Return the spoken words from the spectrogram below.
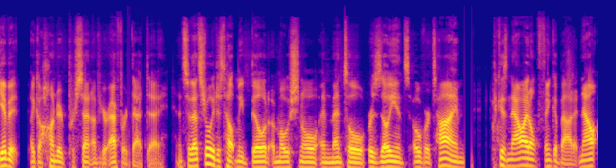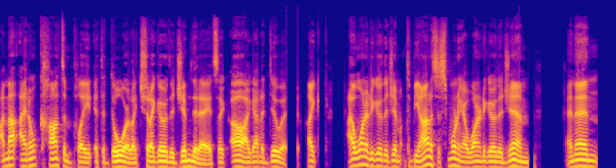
give it like a 100% of your effort that day. And so that's really just helped me build emotional and mental resilience over time because now I don't think about it. Now I'm not I don't contemplate at the door like should I go to the gym today? It's like, "Oh, I got to do it." Like I wanted to go to the gym. To be honest, this morning I wanted to go to the gym and then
